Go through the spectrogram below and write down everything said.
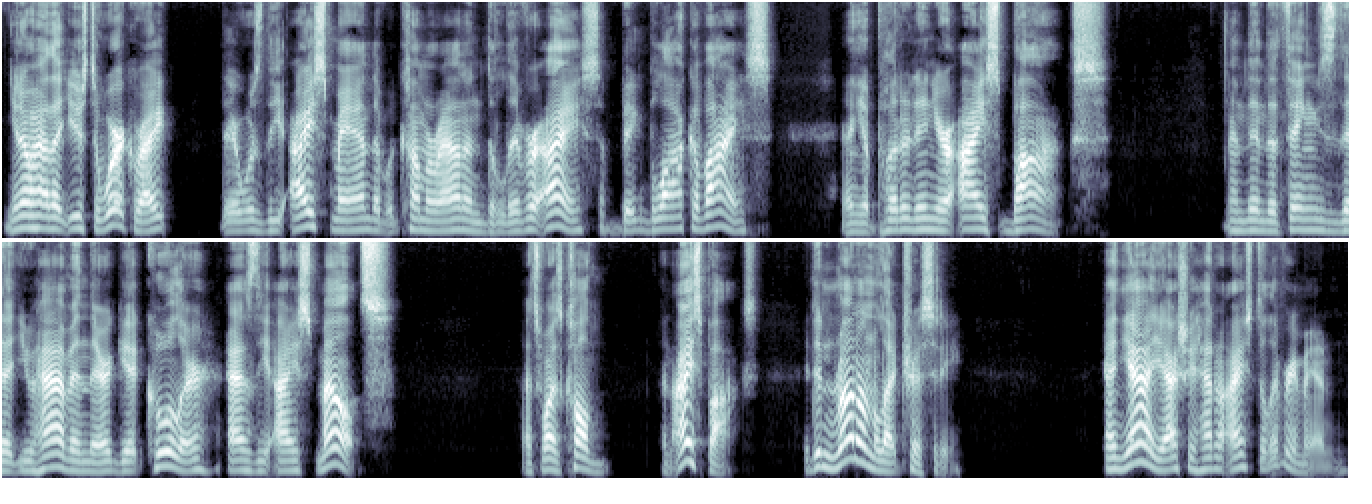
You know how that used to work, right? There was the ice man that would come around and deliver ice, a big block of ice, and you put it in your ice box. And then the things that you have in there get cooler as the ice melts. That's why it's called an ice box. It didn't run on electricity. And yeah, you actually had an ice delivery man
